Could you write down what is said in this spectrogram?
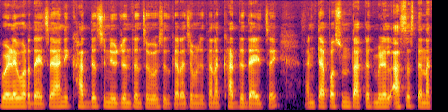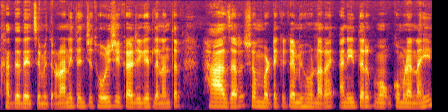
वेळेवर द्यायचं आहे आणि खाद्याचं नियोजन त्यांचं व्यवस्थित करायचं आहे. म्हणजे त्यांना खाद्य द्यायचं आहे आणि त्यापासून ताकद मिळेल असंच त्यांना खाद्य द्यायचं मित्रांनो. आणि त्यांची थोडीशी काळजी घेतल्यानंतर हा आजार शंभर टक्के कमी होणार आहे आणि इतर कोंबड्यांनाही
